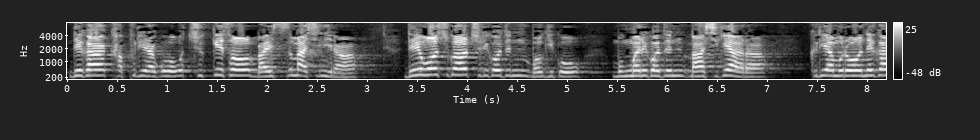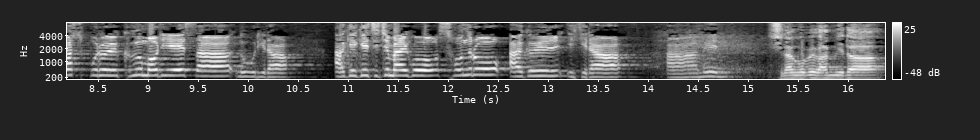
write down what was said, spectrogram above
내가 갚으리라고 주께서 말씀하시니라. 내 원수가 줄이거든 먹이고 목마르거든 마시게 하라. 그리함으로 내가 숯불을 그 머리에 쌓아 놓으리라. 악에게 지지 말고 손으로 악을 이기라. 아멘. 신앙 고백합니다.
